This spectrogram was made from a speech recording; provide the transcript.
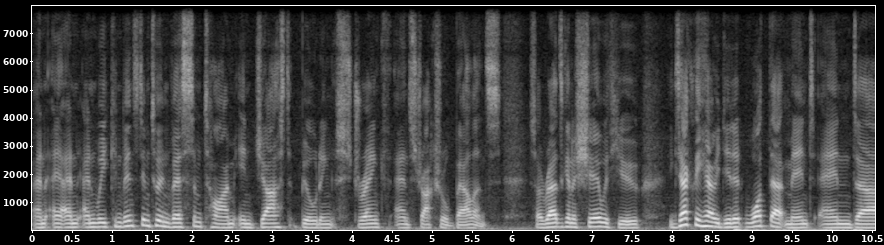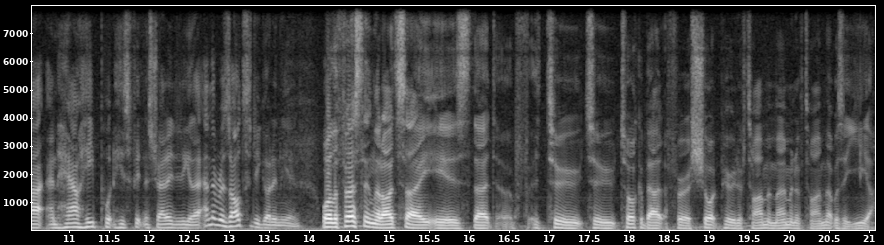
And, and, and we convinced him to invest some time in just building strength and structural balance. So Rad's going to share with you exactly how he did it, what that meant, and uh, and how he put his fitness strategy together, and the results that he got in the end. Well, the first thing that I'd say is that uh, f- to to talk about for a short period of time, a moment of time, that was a year.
